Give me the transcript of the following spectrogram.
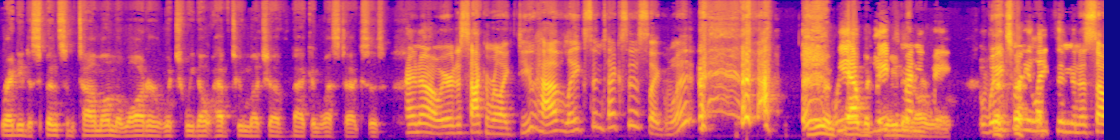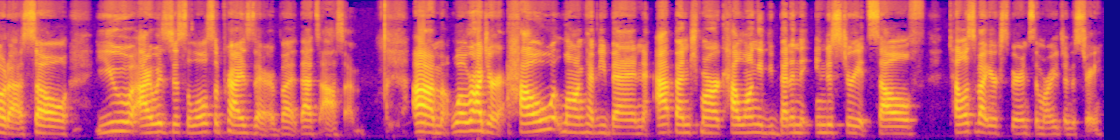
ready to spend some time on the water, which we don't have too much of back in West Texas. I know. We were just talking. We're like, "Do you have lakes in Texas?" Like, what? we have way too many lakes. Way too many lakes in Minnesota. So you, I was just a little surprised there, but that's awesome. Um, well, Rodger, how long have you been at Benchmark? How long have you been in the industry itself? Tell us about your experience in the mortgage industry.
